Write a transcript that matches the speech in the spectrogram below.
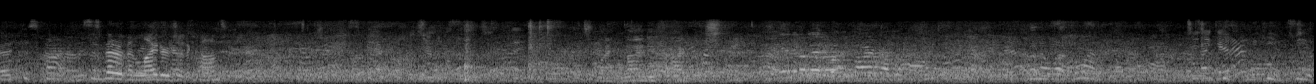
This is fun. This is better than lighters at a concert. It's like ninety-five percent. Did you get it? We can't see it.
